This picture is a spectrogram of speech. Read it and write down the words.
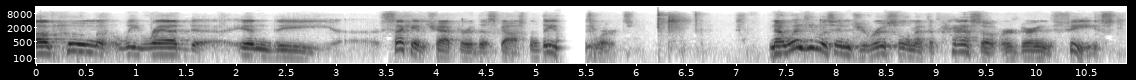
of whom we read in the uh, second chapter of this gospel these words now, when he was in Jerusalem at the Passover during the feast,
